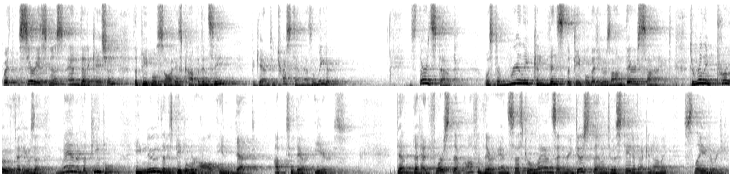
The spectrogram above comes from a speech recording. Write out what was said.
with seriousness and dedication. The people saw his competency, began to trust him as a leader. His third step was to really convince the people that he was on their side, to really prove that he was a man of the people. He knew that his people were all in debt up to their ears. Debt that had forced them off of their ancestral lands and reduced them to a state of economic slavery.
